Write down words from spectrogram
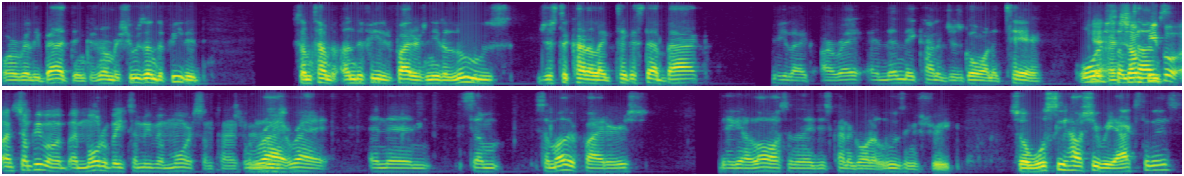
or a really bad thing. Because remember, she was undefeated. Sometimes undefeated fighters need to lose just to kind of like take a step back, be like, all right, and then they kind of just go on a tear. Or yeah, and sometimes, some people and some people it motivates them even more sometimes. right, losing. right, and then some some other fighters they get a loss and then they just kind of go on a losing streak. So we'll see how she reacts to this.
